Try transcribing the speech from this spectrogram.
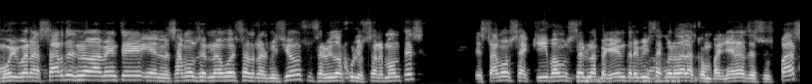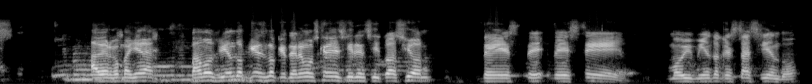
Muy buenas tardes nuevamente. Enlazamos de nuevo esta transmisión. Su servidor Julio César. Estamos aquí, vamos a hacer una pequeña entrevista con una de las compañeras de sus PAS. A ver, compañera, vamos viendo qué es lo que tenemos que decir en situación de este, de este movimiento que está haciendo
